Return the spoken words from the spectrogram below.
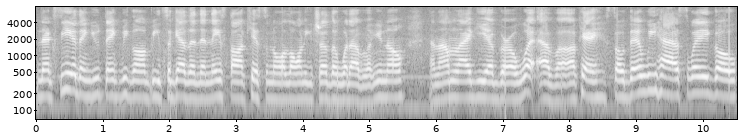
next year, then you think we going to be together. And then they start kissing all on each other, whatever, you know. And I'm like, yeah, girl, whatever. Okay. So then we have Sway go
